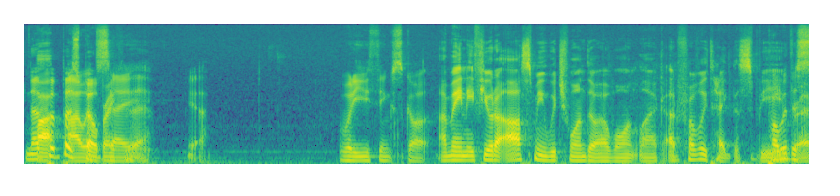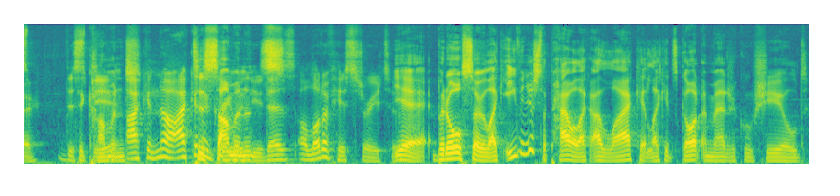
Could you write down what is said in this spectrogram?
No, I- put, put I Spellbreaker say- there. Yeah. What do you think, Scott? I mean, if you were to ask me which one do I want, like I'd probably take the spear, Probably the, bro. the to spear. come and I can no, I can to agree summon with you. There's a lot of history to it. Yeah, but also like even just the power, like I like it. Like it's got a magical shield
